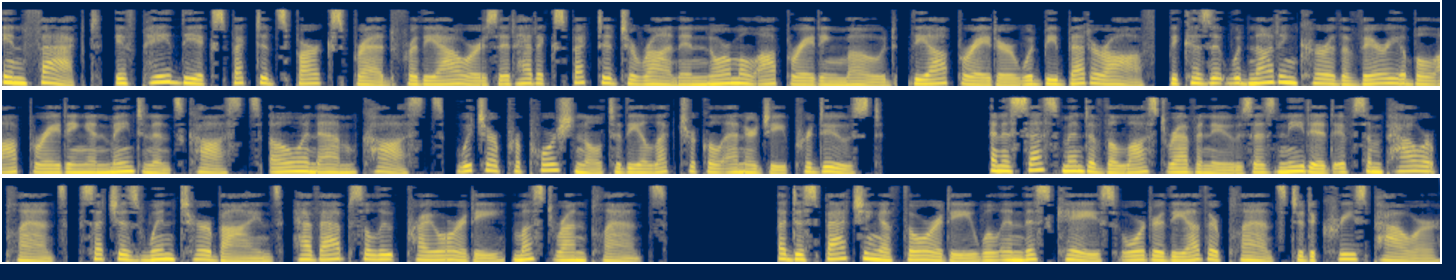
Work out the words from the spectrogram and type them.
In fact, if paid the expected spark spread for the hours it had expected to run in normal operating mode, the operator would be better off, because it would not incur the variable operating and maintenance costs O&M costs, which are proportional to the electrical energy produced. An assessment of the lost revenues is needed if some power plants, such as wind turbines, have absolute priority must-run plants. A dispatching authority will in this case order the other plants to decrease power.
